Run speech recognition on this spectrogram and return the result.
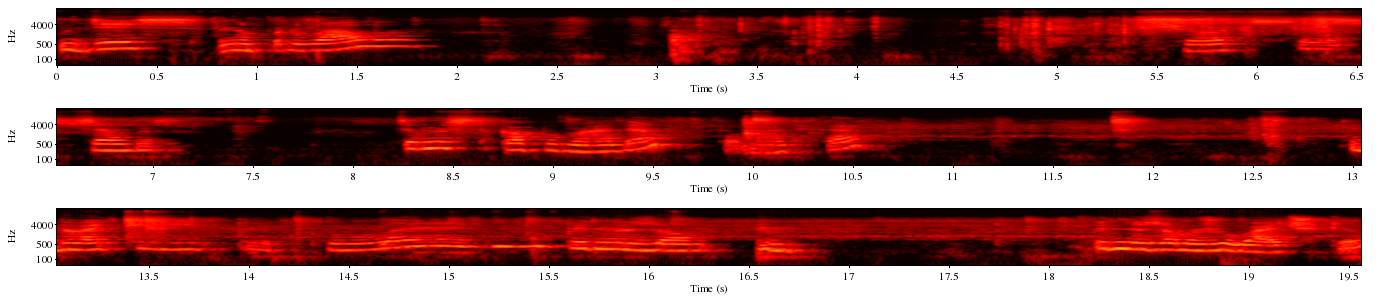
Здесь напорвала. Що це? Це в нас це в нас така помада. Помадка. Давайте її приклеїмо під низом. Під низом жувачки.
